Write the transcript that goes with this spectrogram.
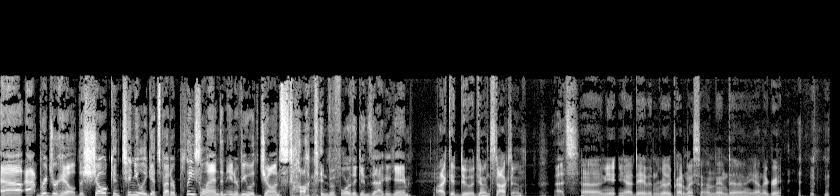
Uh, at Bridger Hill, the show continually gets better. Please land an interview with John Stockton before the Gonzaga game. I could do a John Stockton. That's Uh, yeah, David, I'm really proud of my son, and uh, yeah, they're great.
